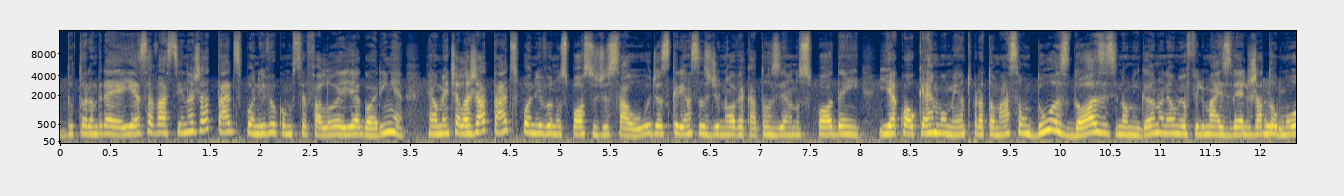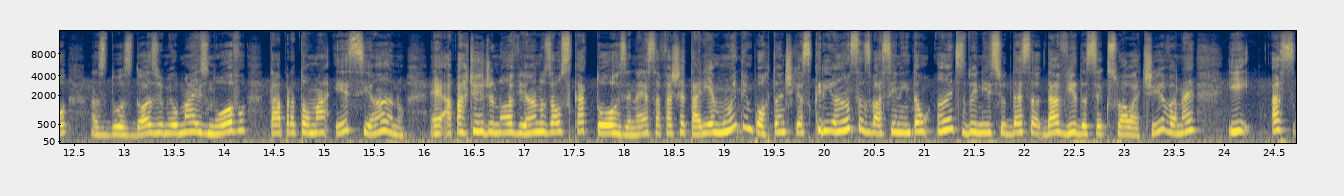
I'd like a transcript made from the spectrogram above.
Doutora Andréia, e essa vacina já está disponível, como você falou aí agora, realmente ela já está disponível nos postos de saúde, as crianças de 9 a 14 anos podem ir a qualquer momento para tomar, são duas doses, se não me engano, né? O meu filho mais velho já tomou as duas doses e o meu mais novo tá para tomar esse ano, é, a partir de 9 anos aos 14, né? Essa faixa etária. É muito importante que as crianças vacinem, então, antes do início dessa, da vida sexual ativa, né? E as,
